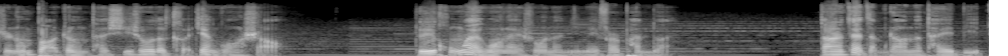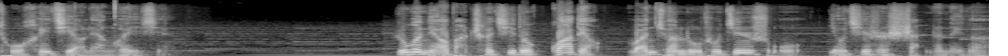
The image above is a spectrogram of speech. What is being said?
只能保证它吸收的可见光少。对于红外光来说呢，你没法判断。当然，再怎么着呢，它也比涂黑漆要凉快一些。如果你要把车漆都刮掉，完全露出金属，尤其是闪着那个。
